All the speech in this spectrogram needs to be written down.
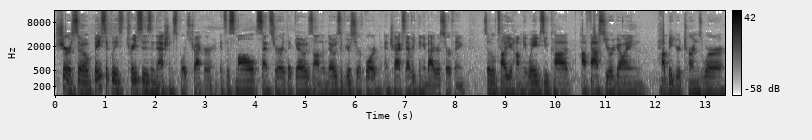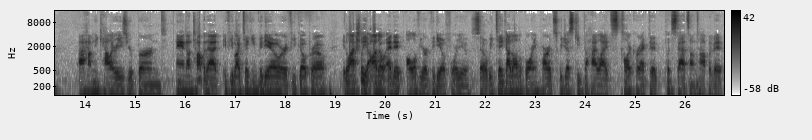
Sure. So basically, Trace is an action sports tracker. It's a small sensor that goes on the nose of your surfboard and tracks everything about your surfing. So it'll tell you how many waves you caught, how fast you were going, how big your turns were, uh, how many calories you burned. And on top of that, if you like taking video or if you GoPro, it'll actually auto edit all of your video for you. So we take out all the boring parts, we just keep the highlights, color corrected, put stats on top of it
